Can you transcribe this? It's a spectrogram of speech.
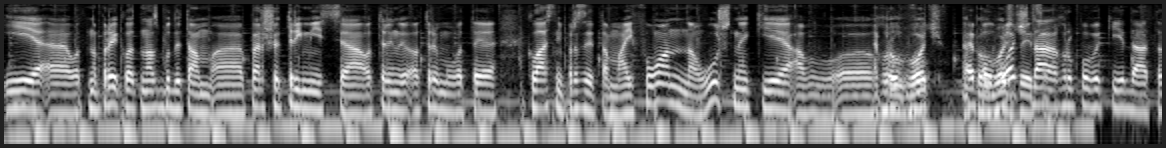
І, е, от, наприклад, у нас буде там е, перші три місяця отримувати класні призи: там iPhone, наушники, а, в- е, гру- Apple Watch. Apple Watch, здається. да, груповики, да, та,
